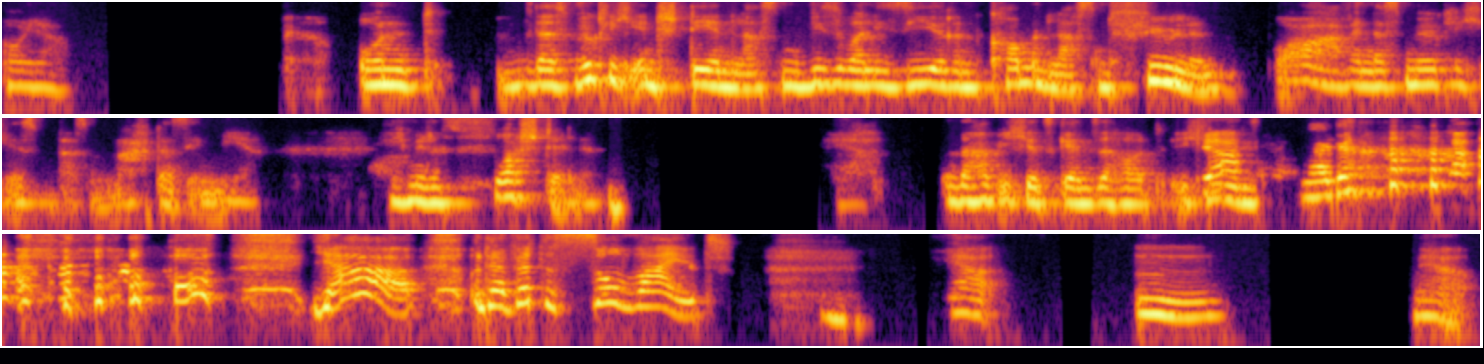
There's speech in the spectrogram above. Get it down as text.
Oh ja. Und das wirklich entstehen lassen, visualisieren, kommen lassen, fühlen. Boah, wenn das möglich ist, was macht das in mir? Wenn ich mir das vorstelle. Ja. Und da habe ich jetzt Gänsehaut. Ich ja. ja, und da wird es so weit. Ja. Mhm. Ja.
